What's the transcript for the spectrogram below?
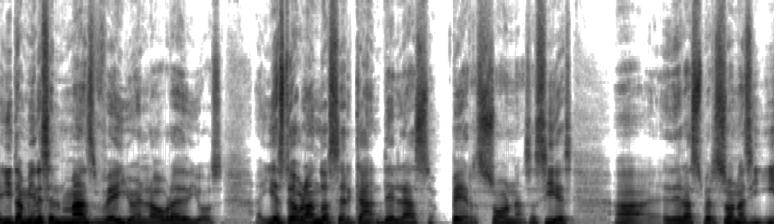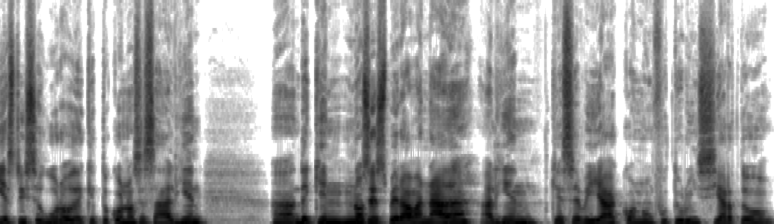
y también es el más bello en la obra de Dios. Y estoy hablando acerca de las personas, así es, ah, de las personas. Y, estoy seguro de que tú conoces a alguien ah, de quien no se esperaba nada, alguien que se veía con un futuro incierto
